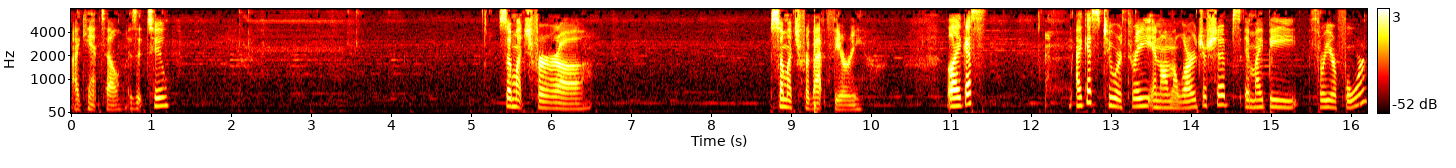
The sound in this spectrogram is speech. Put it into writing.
I can't tell. Is it two? So much for uh, so much for that theory. Well, I guess I guess two or three, and on the larger ships, it might be three or four.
